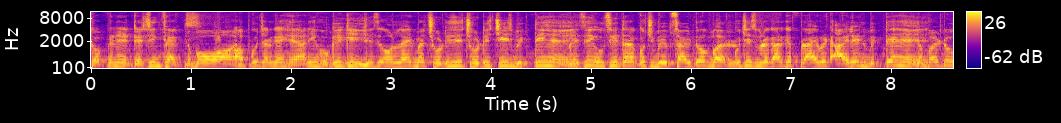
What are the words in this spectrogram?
Top ten interesting fact number one आपको जानकर हैरानी होगी कि जैसे ऑनलाइन पर छोटी सी छोटी चीज़ बिकती है वैसे उसी तरह कुछ वेबसाइटों पर कुछ इस प्रकार के प्राइवेट आइलैंड बिकते हैं. नंबर टू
